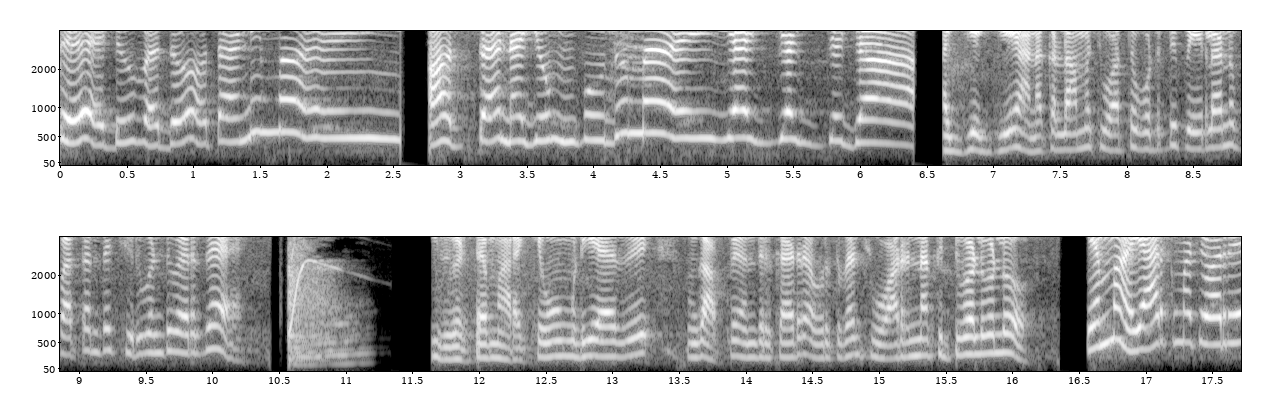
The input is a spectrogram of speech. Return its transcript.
தேடுவதோ தனிமை. அத்தனையும் புதுமை. ஐயையையா. ஐயையே அணக்கல்லாம சுவாத்த போட்டுட்டு போயிடலான்னு பார்த்தா இந்த சிறுவண்டு வருதே. இதுகிட்ட மறைக்கவும் முடியாது. உங்க அப்பா வந்திருக்காரு அவருக்கு தான் சோறுன்னா திட்டுவாளுவலோ எம்மா யாருக்குமா சோறு?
